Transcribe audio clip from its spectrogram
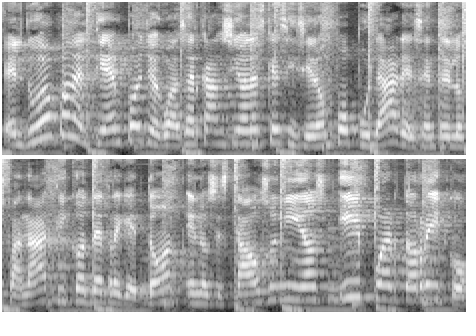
El dúo con el tiempo llegó a hacer canciones que se hicieron populares entre los fanáticos del reggaetón en los Estados Unidos y Puerto Rico,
